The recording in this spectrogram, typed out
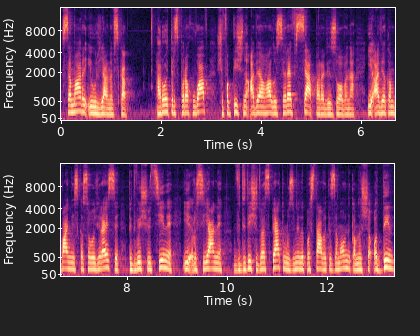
Самари і Ульяновська. А Reuters порахував, що фактично авіагалузь РФ вся паралізована, і авіакомпанії скасовують рейси, підвищують ціни. І росіяни в 2025-му зуміли поставити замовникам лише один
